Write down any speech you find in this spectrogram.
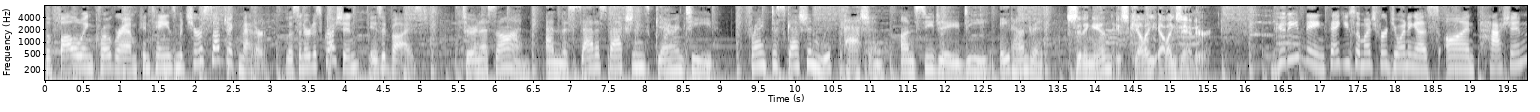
The following program contains mature subject matter. Listener discretion is advised. Turn us on, and the satisfaction's guaranteed. Frank discussion with passion on CJAD 800. Sitting in is Kelly Alexander. Good evening. Thank you so much for joining us on Passion.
